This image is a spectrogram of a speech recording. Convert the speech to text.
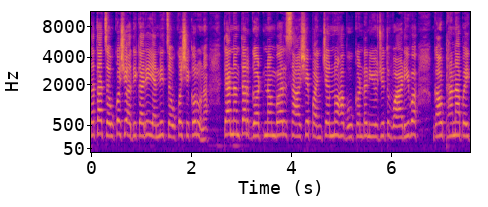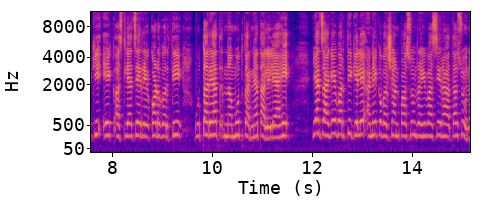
तथा चौकशी अधिकारी यांनी चौकशी करून त्यानंतर गट नंबर सहाशे पंच्याण्णव हा भूखंड नियोजित वाढीव गावठाणापैकी एक असल्याचे रेकॉर्डवरती उतार्यात नमूद करण्यात आलेले आहे. या जागेवरती गेले अनेक वर्षांपासून रहिवासी राहत असून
